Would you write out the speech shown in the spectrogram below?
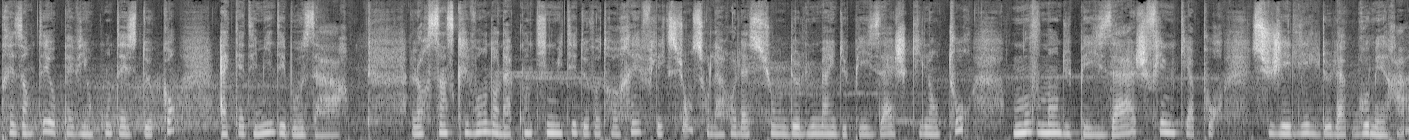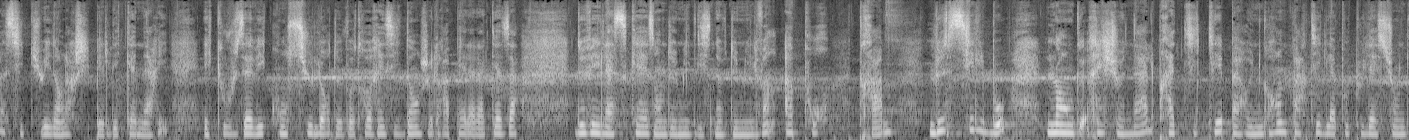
présentée au pavillon Comtesse de Caen, Académie des Beaux-Arts. Alors s'inscrivant dans la continuité de votre réflexion sur la relation de l'humain et du paysage qui l'entoure, Mouvement du paysage, film qui a pour sujet l'île de la Gomera, située dans l'archipel des Canaries, et que vous avez conçu lors de votre résidence, je le rappelle, à la Casa de Velasquez en 2019-2020, a pour trame le silbo, langue régionale pratiquée par une grande partie de la population de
